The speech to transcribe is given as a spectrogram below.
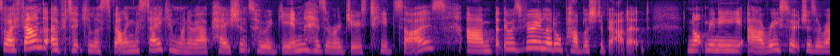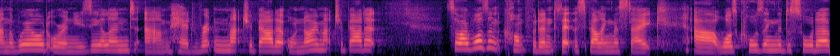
So I found a particular spelling mistake in one of our patients who again has a reduced head size, um, but there was very little published about it. Not many uh, researchers around the world or in New Zealand um, had written much about it or know much about it. So I wasn't confident that the spelling mistake uh, was causing the disorder,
